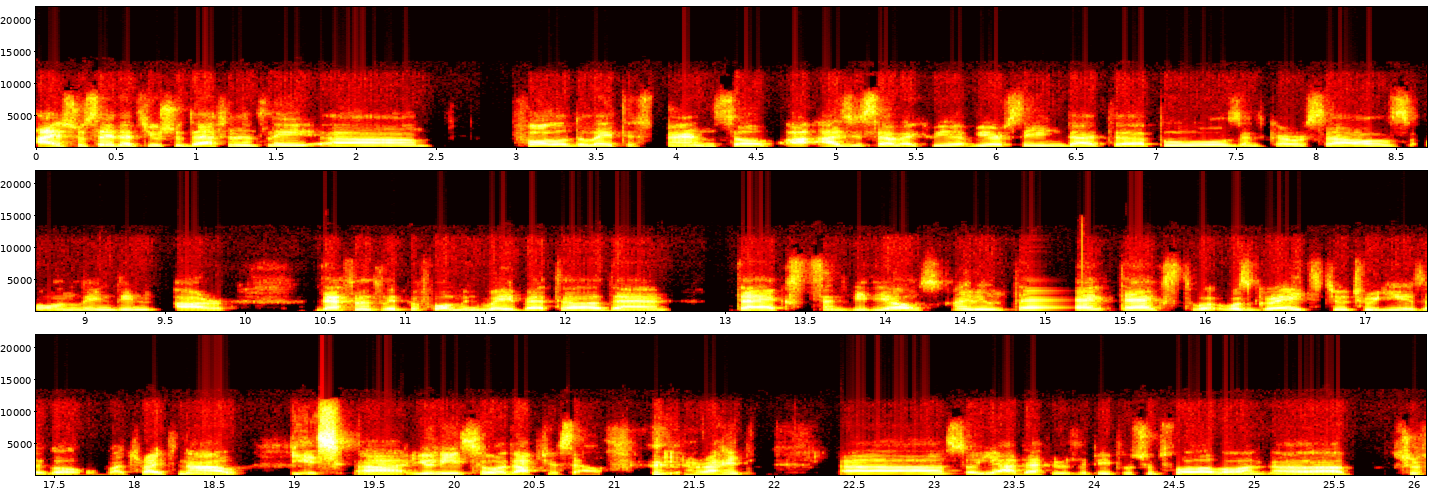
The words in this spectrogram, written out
I should say that you should definitely um, follow the latest trends. So uh, as you said, like we are, we are seeing that uh, polls and carousels on LinkedIn are definitely performing way better than texts and videos. I mean, te- text w- was great two three years ago, but right now, yes, uh, you need to adapt yourself, yeah. right? Uh, so yeah, definitely people should follow on uh, should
